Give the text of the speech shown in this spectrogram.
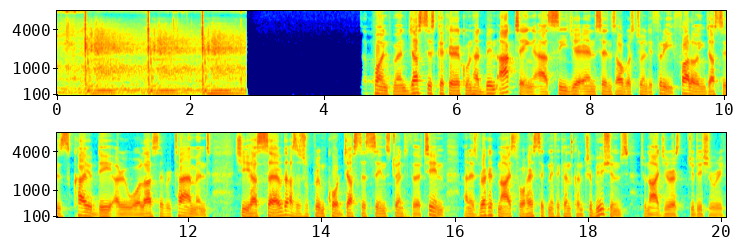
appointment, Justice Kekere-Ekun had been acting as CJN since August 23, following Justice Kayode Ariwoola's retirement. She has served as a Supreme Court Justice since 2013 and is recognized for her significant contributions to Nigeria's judiciary.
